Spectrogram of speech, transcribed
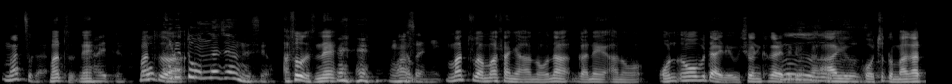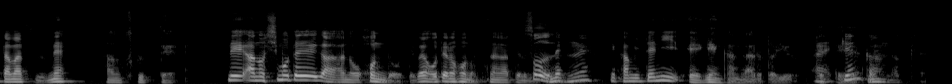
松が松ね。生えてる、松はここれと同じなんですよ。あ、そうですね。まさに。松はまさにあのなんかねあのお能舞台で後ろに書かれてるようなああいうこうちょっと曲がった松ね。あの作って。であの下手があの本堂っていうかお寺の本堂とつながってるんですよね。そうですね。で上手に、えー玄関があるというはい設定です、ね。玄関だっけ？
